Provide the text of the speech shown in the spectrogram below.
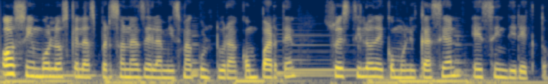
o símbolos que las personas de la misma cultura comparten, su estilo de comunicación es indirecto.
